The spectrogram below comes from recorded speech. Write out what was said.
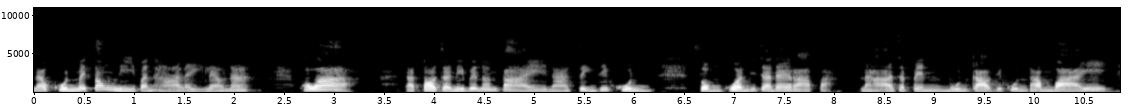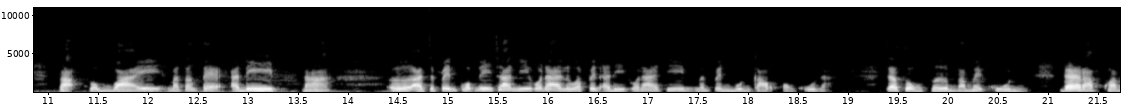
แล้วคุณไม่ต้องหนีปัญหาอะไรอีกแล้วนะ เพราะว่านะต่อจากนี้เป็นต้นไปนะ สิ่งที่คุณสมควรที่จะได้รับอะนะคะอาจจะเป็นบุญเก่าที่คุณทำไว้ สะสมไว้มาตั้งแต่อดีตนะ เอออาจจะเป็นภพนี้ชาตินี้ก็ได้หรือว่าเป็นอดีตก็ได้ที่มันเป็นบุญเก่าของคุณอะ จะส่งเสริมทำให้คุณได้รับความ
